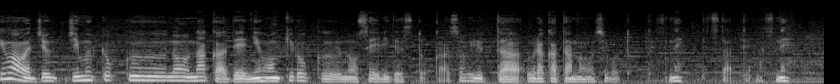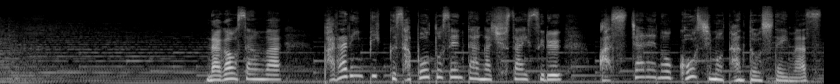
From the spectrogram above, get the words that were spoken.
今は事務局の中で日本記録の整理ですとかそういった裏方のお仕事ですね。手伝っていますね。長尾さんはパラリンピックサポートセンターが主催するアスチャレの講師も担当しています。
